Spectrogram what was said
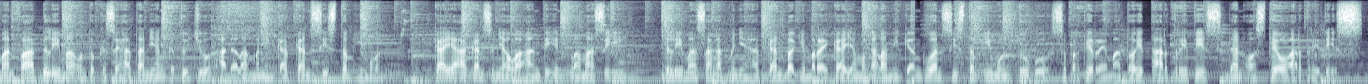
Manfaat delima untuk kesehatan yang ketujuh adalah meningkatkan sistem imun. Kaya akan senyawa antiinflamasi, delima sangat menyehatkan bagi mereka yang mengalami gangguan sistem imun tubuh seperti rheumatoid arthritis dan osteoartritis.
